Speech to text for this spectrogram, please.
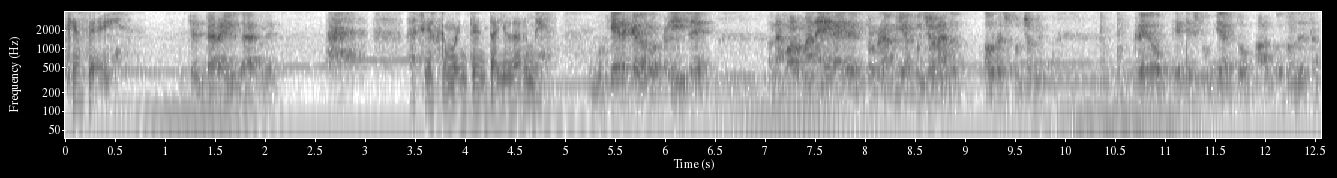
¿Qué hace ahí? Intentar ayudarle. ¿Así es como intenta ayudarme? Como quiere que lo localice, la mejor manera era el programa y ha funcionado. Ahora escúchame. Creo que he descubierto algo. ¿Dónde está?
